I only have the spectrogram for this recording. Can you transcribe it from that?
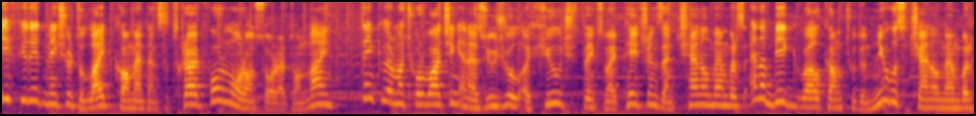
If you did, make sure to like, comment and subscribe for more on Sword Art Online. Thank you very much for watching and as usual a huge thanks to my patrons and channel members and a big welcome to the newest channel member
